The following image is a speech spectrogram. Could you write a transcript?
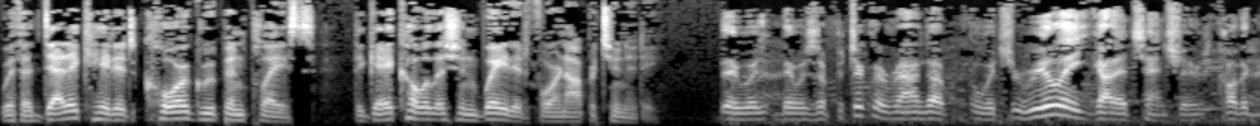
With a dedicated core group in place, the Gay Coalition waited for an opportunity. There was there was a particular roundup which really got attention. It was called the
